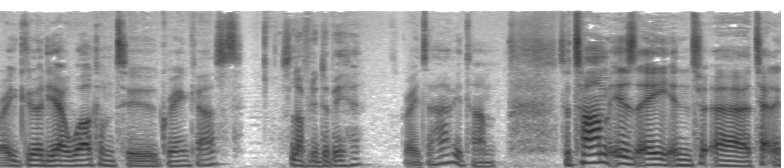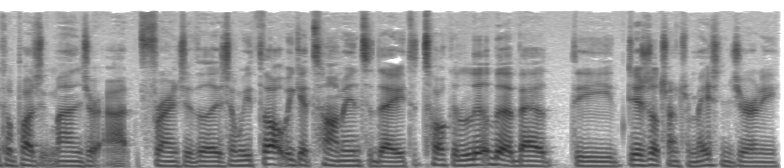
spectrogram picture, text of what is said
Very good, yeah. Welcome to Greencast. It's lovely to be here. Great to have you, Tom. So, Tom is a inter, uh, technical project manager at Furniture Village, and we thought we'd get Tom in today to talk a little bit about the digital transformation journey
